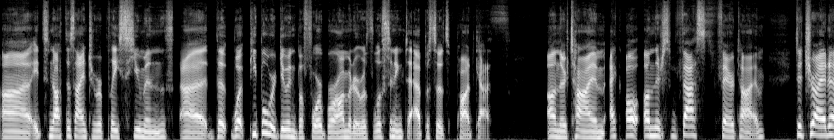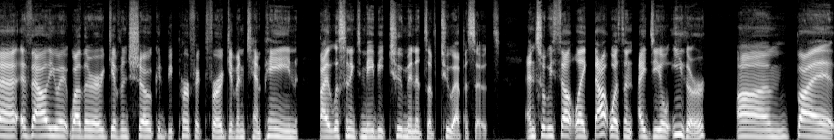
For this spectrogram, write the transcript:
Uh, it's not designed to replace humans. Uh, the, what people were doing before Barometer was listening to episodes of podcasts on their time, on their vast fair time, to try to evaluate whether a given show could be perfect for a given campaign by listening to maybe two minutes of two episodes. And so we felt like that wasn't ideal either. Um, but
